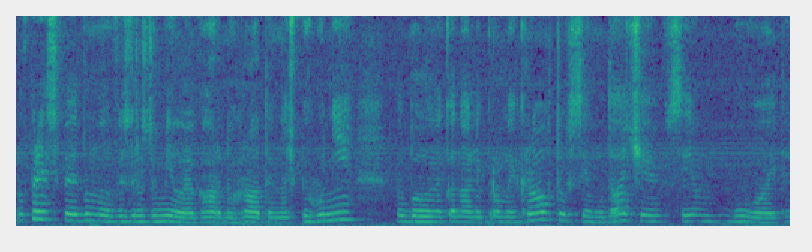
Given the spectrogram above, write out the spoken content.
ну, в принципі, я думаю, ви зрозуміли, як гарно грати на шпигуні. Ви були на каналі про Майнкрафту. Всім удачі, всім бувайте.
